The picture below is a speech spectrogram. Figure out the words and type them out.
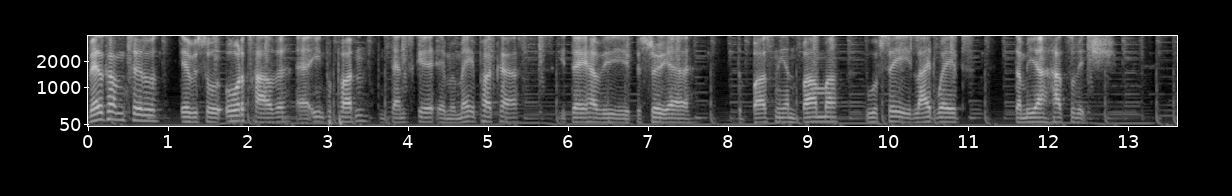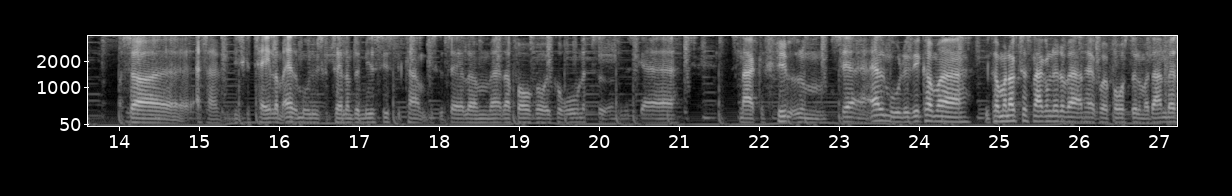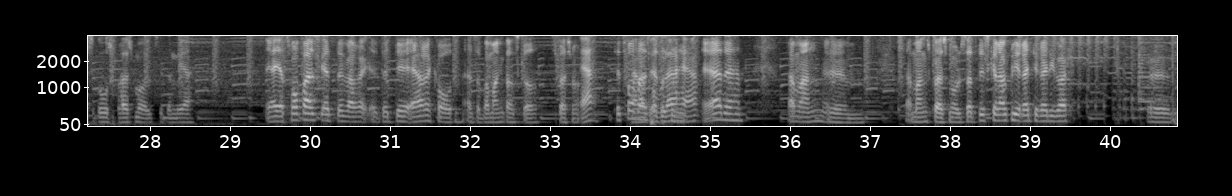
Velkommen til episode 38 af En på potten, den danske MMA-podcast. I dag har vi besøg af The Bosnian Bomber, UFC Lightweight, Damir Hadzovic. Så, øh, altså, vi skal tale om alt muligt. Vi skal tale om Damirs sidste kamp. Vi skal tale om, hvad der foregår i coronatiden. Vi skal snakke film, serier, alt muligt. Vi kommer, vi kommer nok til at snakke om lidt af hvert her, kunne jeg forestille mig. Der er en masse gode spørgsmål til Damir. Ja, jeg tror faktisk, at det, var, at det, det er rekorden. Altså, hvor mange, der har skrevet spørgsmål. Ja, det tror jeg faktisk. populær sådan, Ja, det er han. Der er mange, øhm, der er mange spørgsmål, så det skal nok blive rigtig, rigtig godt. Øhm,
